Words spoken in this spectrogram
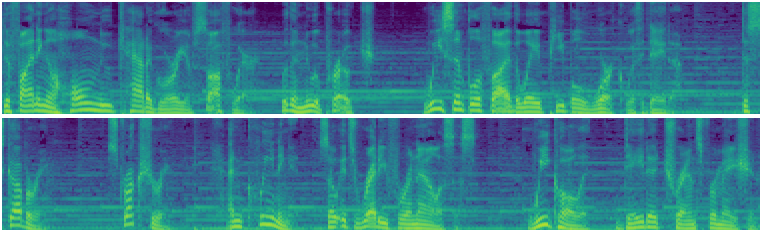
defining a whole new category of software with a new approach. We simplify the way people work with data, discovering, structuring, and cleaning it so it's ready for analysis. We call it data transformation.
